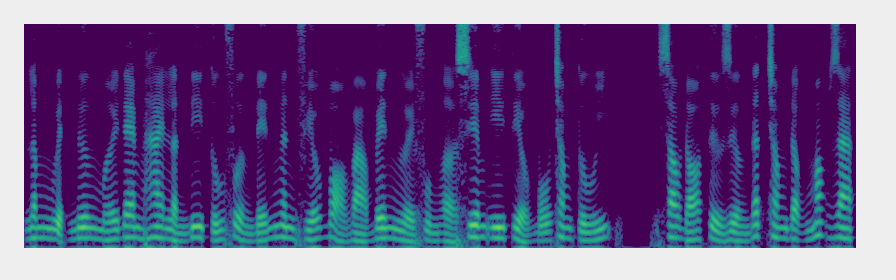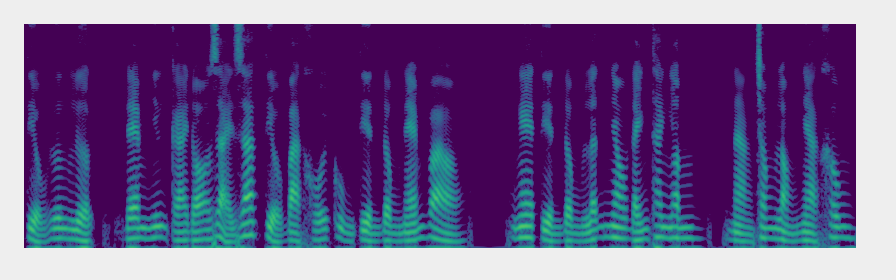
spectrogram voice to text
Lâm Nguyệt Nương mới đem hai lần đi tú phường đến ngân phiếu bỏ vào bên người phùng ở xiêm y tiểu bố trong túi. Sau đó từ giường đất trong động móc ra tiểu gương lược, đem những cái đó giải rác tiểu bạc khối cùng tiền đồng ném vào. Nghe tiền đồng lẫn nhau đánh thanh âm, nàng trong lòng nhà không.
